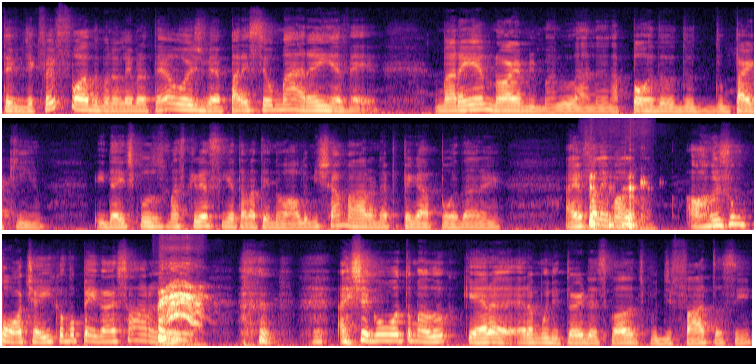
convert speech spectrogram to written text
teve um dia que foi foda, mano. Eu lembro até hoje, velho. Apareceu uma aranha, velho. Uma aranha enorme, mano, lá na, na porra do, do, do parquinho. E daí, tipo, umas criancinhas tava tendo aula e me chamaram, né, pra pegar a porra da aranha. Aí eu falei, mano, arranja um pote aí que eu vou pegar essa aranha. Chegou um outro maluco que era, era monitor da escola, tipo, de fato, assim.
